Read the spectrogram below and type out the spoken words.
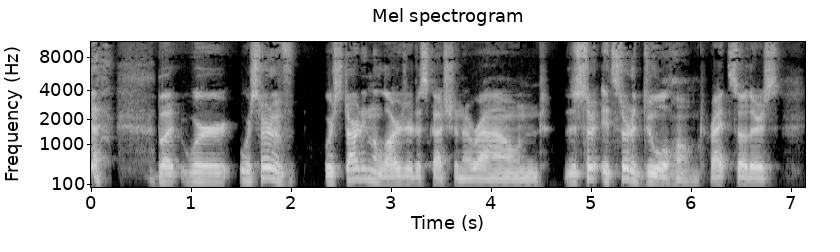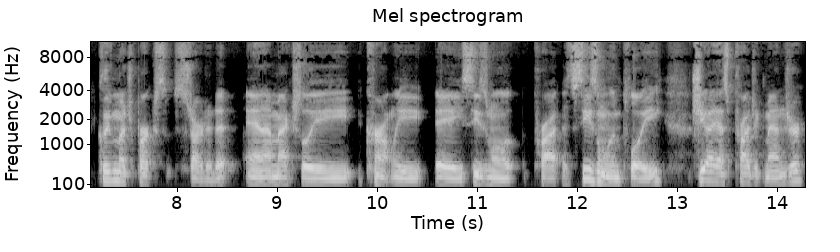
but we're we're sort of we're starting a larger discussion around it's sort of dual homed, right? So there's Cleveland Metro Parks started it, and I'm actually currently a seasonal pro, a seasonal employee, GIS project manager,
